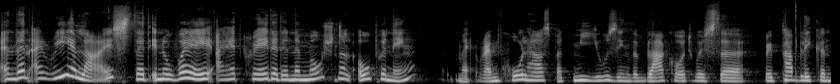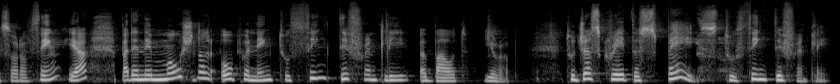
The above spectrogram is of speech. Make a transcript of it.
And then I realized that in a way I had created an emotional opening. Rem Koolhaas, but me using the barcode with the Republican sort of thing, yeah, but an emotional opening to think differently about Europe to just create the space to think differently.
